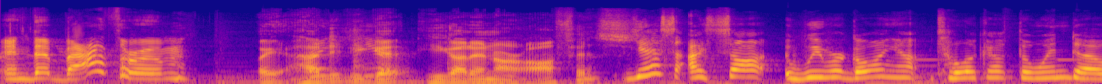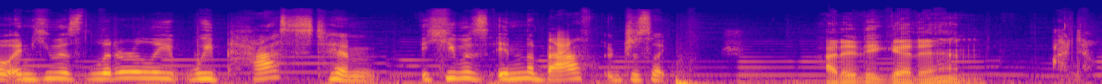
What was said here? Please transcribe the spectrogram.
In the bathroom. Wait, how did he get? He got in our office. Yes, I saw. We were going out to look out the window, and he was literally. We passed him. He was in the bathroom, just like. How did he get in? I don't.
